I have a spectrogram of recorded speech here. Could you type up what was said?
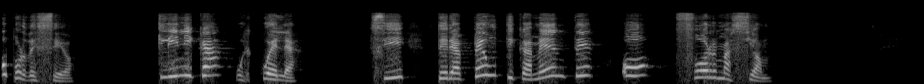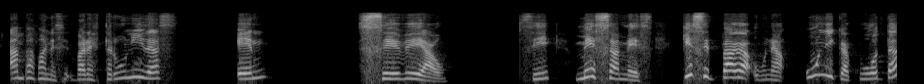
o por deseo? ¿Clínica o escuela? ¿Sí? ¿Terapéuticamente o formación? Ambas van a, estar unidas en CBAO, ¿sí? Mes a mes, que se paga una única cuota,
